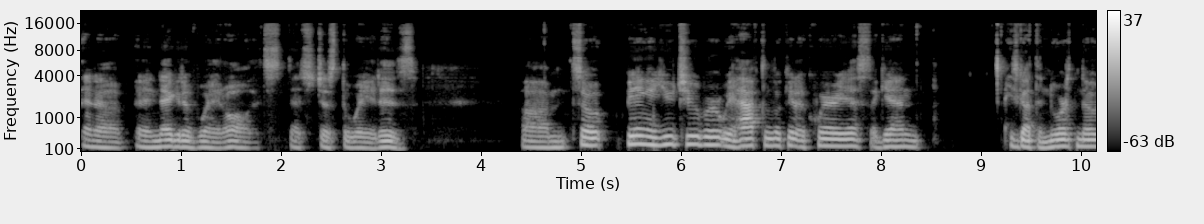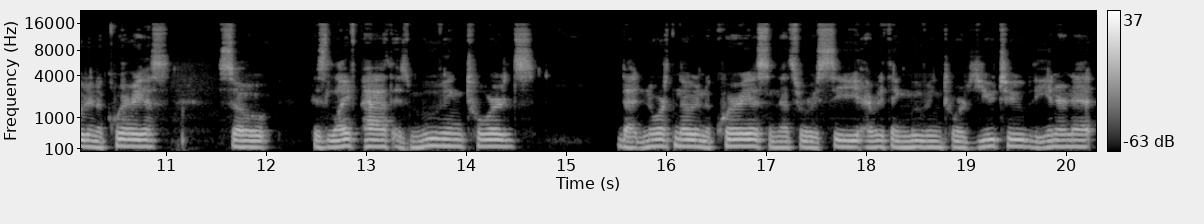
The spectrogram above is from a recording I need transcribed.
in a, in a negative way at all. It's that's just the way it is. Um, so being a YouTuber, we have to look at Aquarius. Again, he's got the North Node in Aquarius. So his life path is moving towards that North Node in Aquarius, and that's where we see everything moving towards YouTube, the internet.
